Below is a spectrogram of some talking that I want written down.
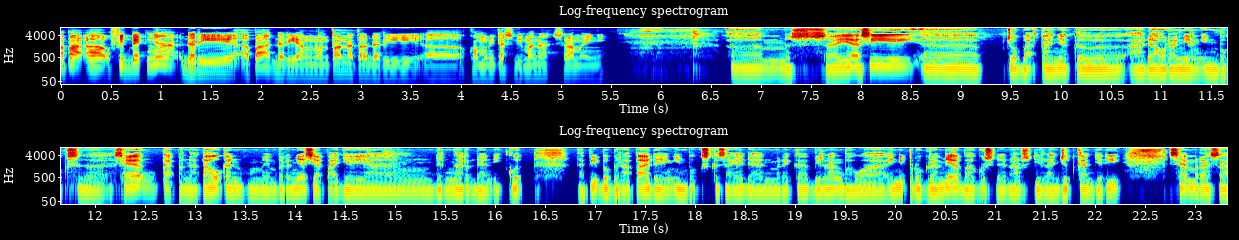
Apa uh, feedbacknya dari apa dari yang nonton atau dari uh, komunitas gimana selama ini? Um, saya sih uh, coba tanya ke ada orang yang inbox saya nggak pernah tahu kan membernya siapa aja yang dengar dan ikut tapi beberapa ada yang inbox ke saya dan mereka bilang bahwa ini programnya bagus dan harus dilanjutkan. Jadi saya merasa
